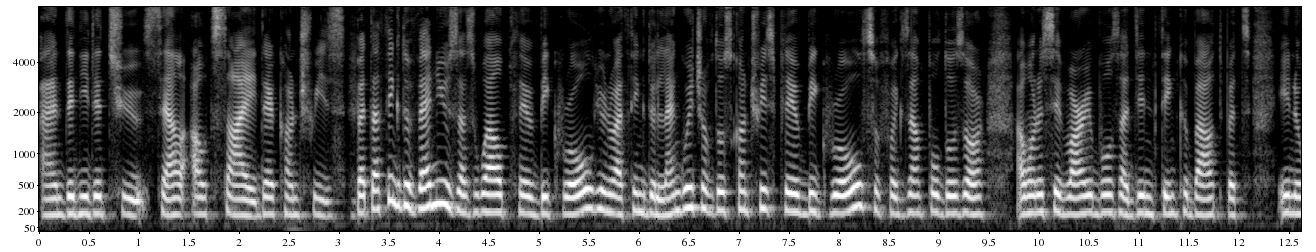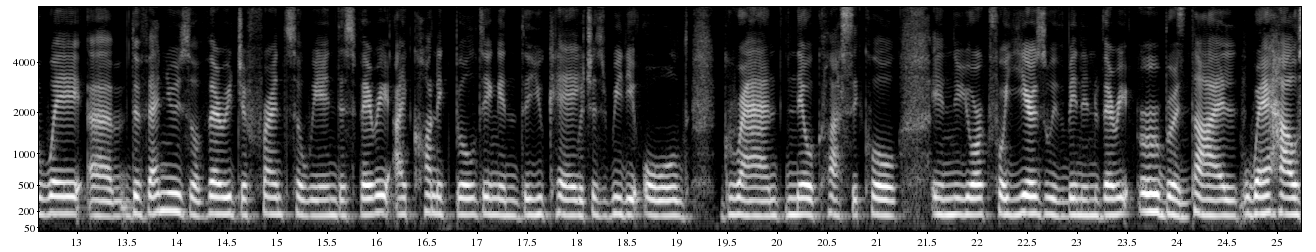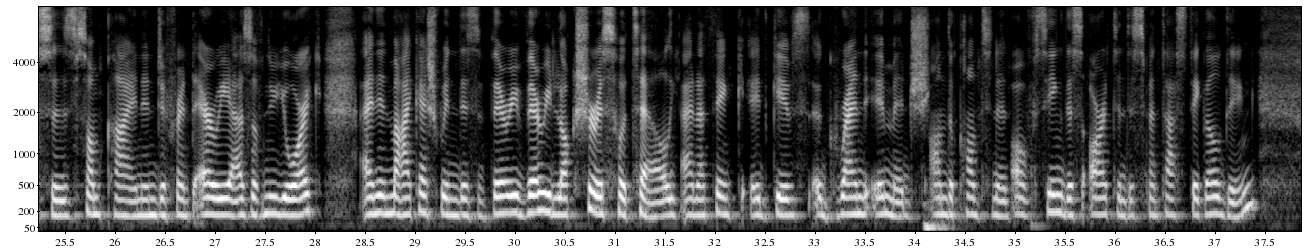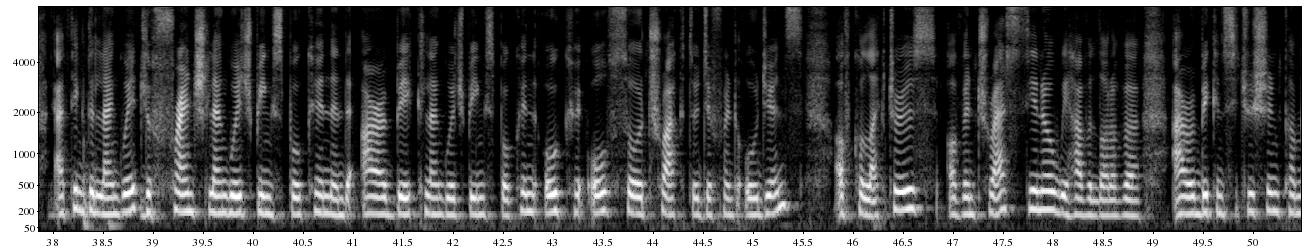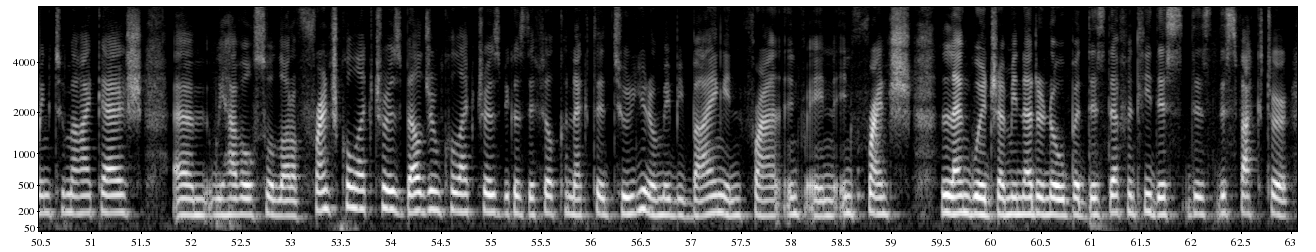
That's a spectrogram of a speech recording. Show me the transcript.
and they needed to sell outside their countries. But I think the venues as well play a big role. You know, I think the language of those countries play a big role. So, for example, those are, I want to say, variables I didn't think about, but in a way, um, the venues are very different. So, we're in this very iconic building in the UK, which is really old, grand, neoclassical. In New York, for years, we've been in very urban style warehouses, some kind in different areas of New York. And in Marrakesh, we're in this very very, very luxurious hotel. And I think it gives a grand image on the continent of seeing this art in this fantastic building. I think the language, the French language being spoken and the Arabic language being spoken, also attract a different audience of collectors, of interests. You know, we have a lot of uh, Arabic institution coming to Marrakesh. Um, we have also a lot of French collectors, Belgian collectors, because they feel connected to, you know, maybe buying in, Fran- in, in, in French language. I mean, I don't know, but there's definitely this this this factor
